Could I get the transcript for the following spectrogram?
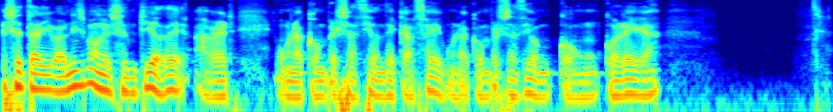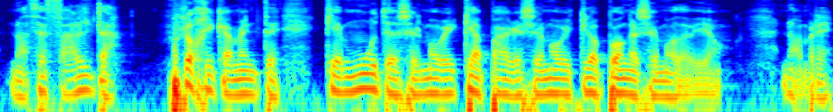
ese talibanismo en el sentido de, a ver, una conversación de café, una conversación con un colega, no hace falta, lógicamente, que mutes el móvil, que apagues el móvil, que lo pongas en modo avión. No, hombre,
